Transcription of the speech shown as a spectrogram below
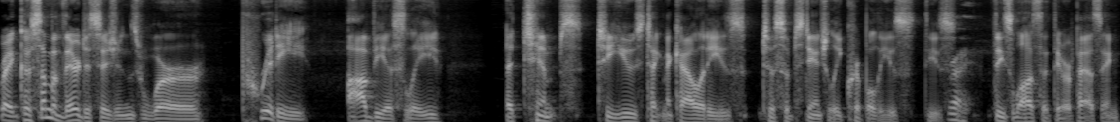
Right, because some of their decisions were pretty obviously attempts to use technicalities to substantially cripple these these right. these laws that they were passing.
